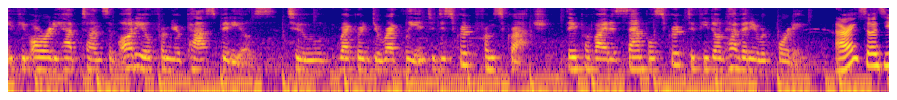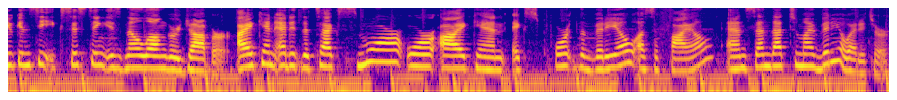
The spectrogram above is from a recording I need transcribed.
If you already have tons of audio from your past videos. To record directly into Descript from scratch. They provide a sample script if you don't have any recording. Alright, so as you can see, existing is no longer jobber. I can edit the text more or I can export the video as a file and send that to my video editor.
